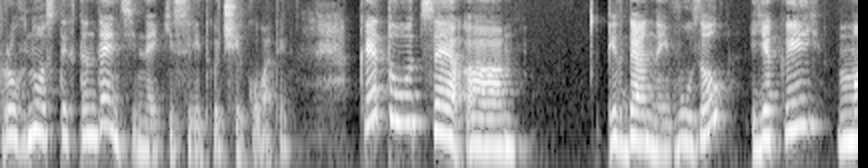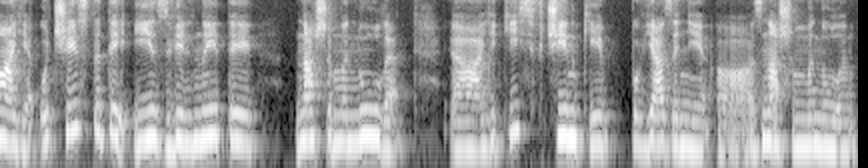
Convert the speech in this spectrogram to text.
прогноз тих тенденцій, на які слід очікувати. Кету це а, південний вузол, який має очистити і звільнити наше минуле, а, якісь вчинки пов'язані а, з нашим минулим.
